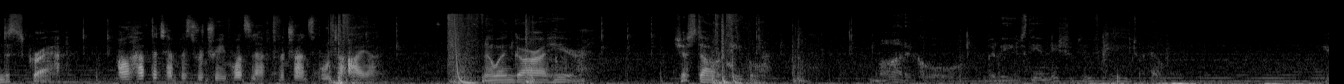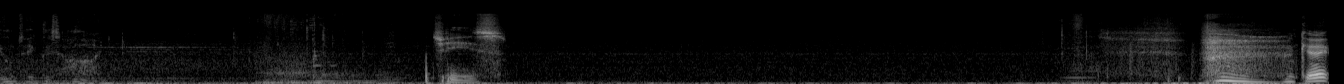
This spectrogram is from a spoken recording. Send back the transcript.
into scrap. I'll have the Tempest retrieve what's left for transport to Aya. No Angara here. Just our people. Mariko believes the initiative came to help. He'll take this hard. Jeez. okay.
